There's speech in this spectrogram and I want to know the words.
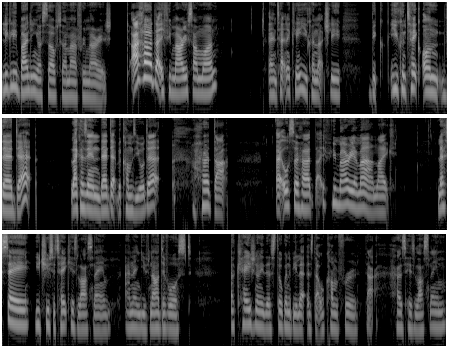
legally binding yourself to a man through marriage, I heard that if you marry someone and technically you can actually be you can take on their debt, like as in their debt becomes your debt. I heard that. I also heard that if you marry a man, like, let's say you choose to take his last name and then you've now divorced, occasionally there's still going to be letters that will come through that has his last name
